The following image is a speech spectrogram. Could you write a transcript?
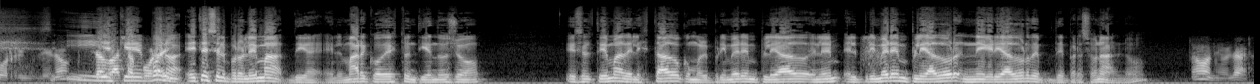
horrible, ¿no? Y es que, bueno, este es el problema, el marco de esto, entiendo yo, es el tema del Estado como el primer empleado, el, el primer empleador negreador de, personal, ¿no? No, ni hablar.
